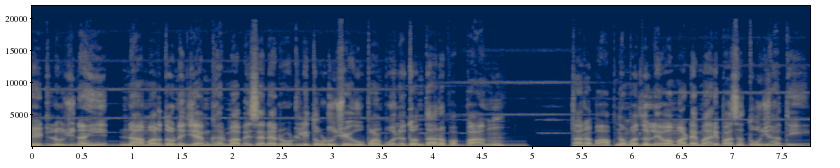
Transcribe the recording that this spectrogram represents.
એટલું જ નહીં, ના મર્દોની જેમ ઘરમાં બેસીને રોટલી તોડું છે એવું પણ બોલ્યો તો ને તારો પપ્પા તારા બાપનો બદલો લેવા માટે મારી પાસે તું જ હતી.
